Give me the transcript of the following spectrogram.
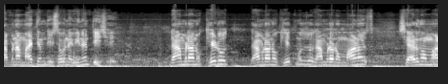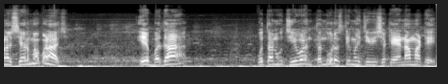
આપણા માધ્યમથી સૌને વિનંતી છે. ગામડાનો ખેડૂત, ગામડાનો ખેતમજૂર, ગામડાનો માણસ, શહેરનો માણસ, શહેરમાં પણ આ છે એ બધા પોતાનું જીવન તંદુરસ્તીમાં જીવી શકે એના માટે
